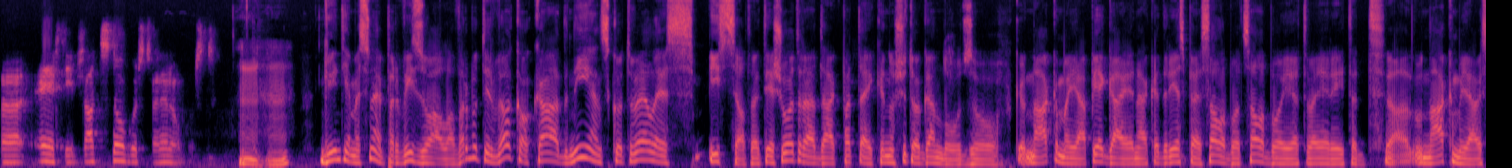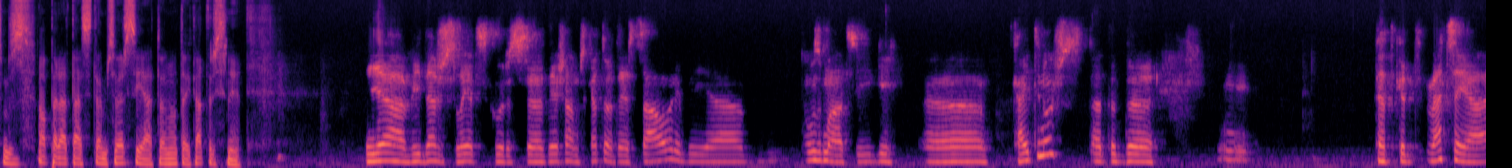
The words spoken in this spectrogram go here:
uh, ērtības, acis nogurst vai nenogurst. Mm -hmm. Gint, ja mēs runājam par vizuālo, varbūt ir vēl kaut kāda nianses, ko tu vēlies izcelt, vai tieši otrādi pateikt, ka nu, šito gan lūdzu nākamajā piegājienā, kad ir iespēja salabot, salabojiet, vai arī tad nākamajā vismaz operētās sistēmas versijā to noteikti atrisiniet. Jā, bija dažas lietas, kuras tiešām skatoties cauri, bija uzmācīgi kaitinošas. Uh, tad, kad vecajā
